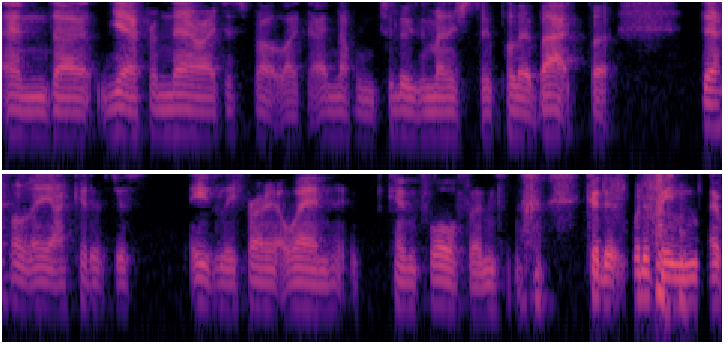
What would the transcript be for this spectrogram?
and uh, yeah, from there I just felt like I had nothing to lose and managed to pull it back, but definitely I could have just easily thrown it away and it came fourth, and could have would have been a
